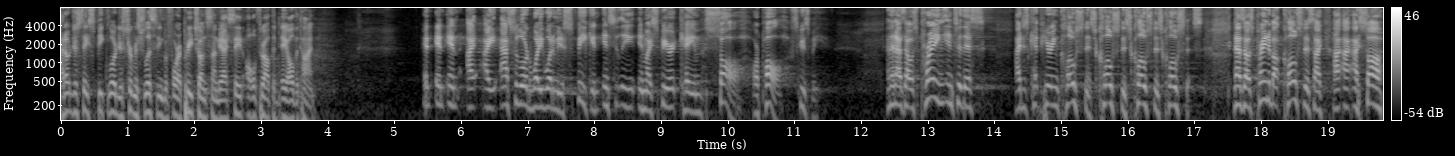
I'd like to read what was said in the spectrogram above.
I don't just say, Speak, Lord, your servant's listening before I preach on Sunday. I say it all throughout the day, all the time. And, and, and I, I asked the Lord what He wanted me to speak, and instantly in my spirit came Saul, or Paul, excuse me. And then as I was praying into this, I just kept hearing closeness, closeness, closeness, closeness. And as I was praying about closeness, I, I, I saw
